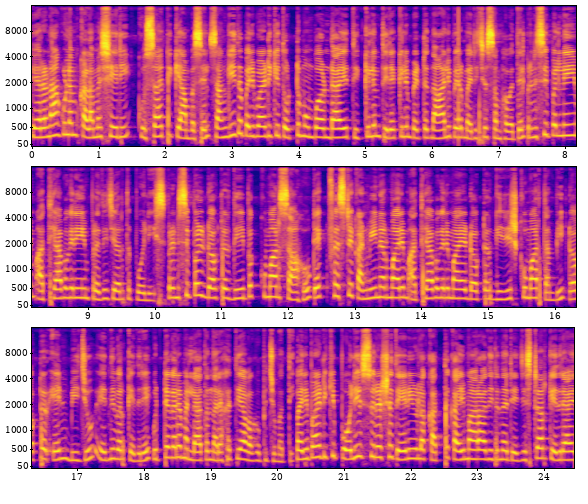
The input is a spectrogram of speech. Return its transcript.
എറണാകുളം കളമശ്ശേരി കുസാറ്റ് ക്യാമ്പസിൽ സംഗീത പരിപാടിക്ക് തൊട്ടുമുമ്പുണ്ടായ തിക്കിലും തിരക്കിലും പെട്ട് നാലു പേർ മരിച്ച സംഭവത്തിൽ പ്രിൻസിപ്പലിനെയും അധ്യാപകരെയും പ്രതി ചേർത്ത് പോലീസ്. Principal doctor Deepak Kumar Sahu tech fest കൺവീനർമാരും അധ്യാപകരുമായ doctor Girish Kumar Thampi doctor N Biju എന്നിവർക്കെതിരെ കുറ്റകരമല്ലാത്ത നരഹത്യാ വകുപ്പ് ചുമത്തി. പരിപാടിക്ക് പോലീസ് സുരക്ഷ തേടിയുള്ള കത്ത് കൈമാറാതിരുന്ന രജിസ്ട്രാർക്കെതിരായ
